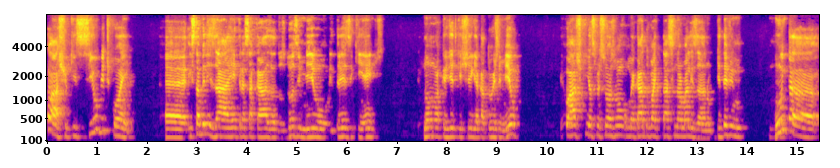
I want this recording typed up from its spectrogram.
eu acho que se o Bitcoin é, estabilizar entre essa casa dos 12 mil e 13,500, não acredito que chegue a 14 mil, eu acho que as pessoas vão, o mercado vai estar se normalizando, porque teve muita,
